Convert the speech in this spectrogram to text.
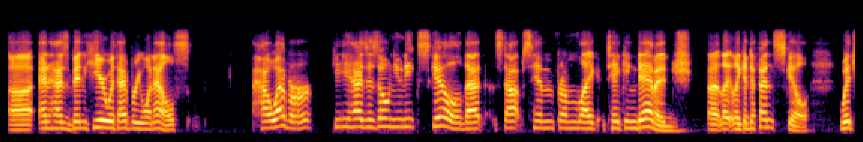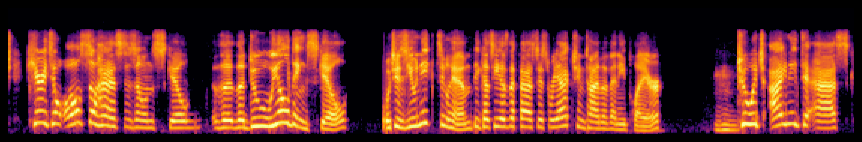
uh, and has been here with everyone else. However, he has his own unique skill that stops him from like taking damage, uh, like like a defense skill. Which Kirito also has his own skill, the the dual wielding skill, which is unique to him because he has the fastest reaction time of any player. Mhm. To which I need to ask,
